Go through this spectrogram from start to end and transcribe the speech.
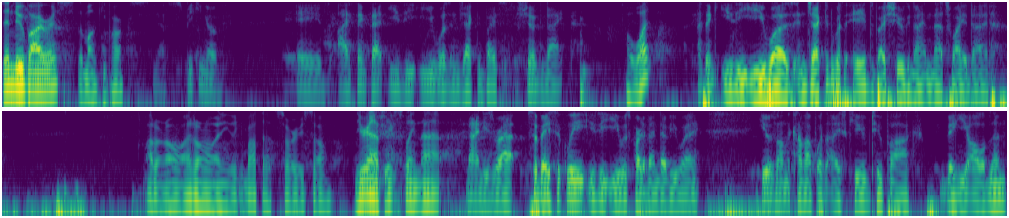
The new virus, the monkeypox. Yes. Speaking of AIDS, I think that Easy E was injected by S- Suge Knight. A what? I think Easy E was injected with AIDS by Suge Knight, and that's why he died. I don't know. I don't know anything about that story, so you're gonna have to explain that. 90s rap. So basically, Easy E was part of NWA. He was on the come up with Ice Cube, Tupac, Biggie, all of them.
